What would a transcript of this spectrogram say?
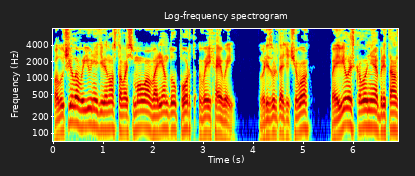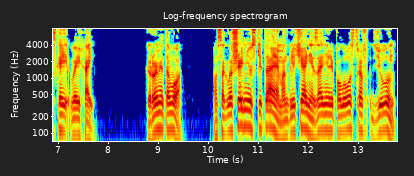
получила в июне 98-го в аренду порт Вэйхайвэй, в результате чего появилась колония британской Вэйхай. Кроме того, по соглашению с Китаем англичане заняли полуостров Дзюлун,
